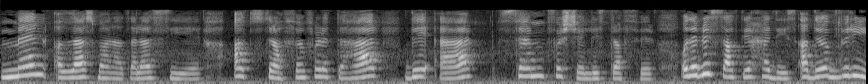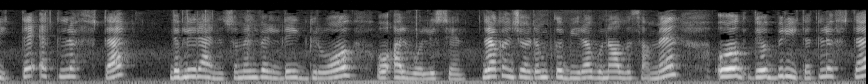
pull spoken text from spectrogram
men Allah SWT sier at straffen for dette her, det er fem forskjellige straffer. Og det blir sagt i hadis at det å bryte et løfte det blir regnet som en veldig grov og alvorlig synd. Dere har kanskje hørt om kabira guna alle sammen, og det å bryte et løfte,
